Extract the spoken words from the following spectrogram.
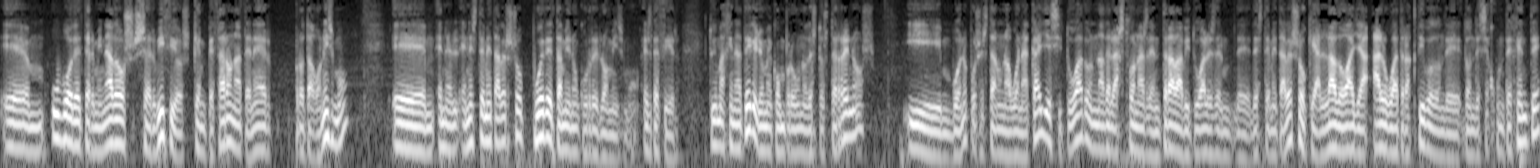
eh, hubo determinados servicios que empezaron a tener protagonismo, eh, en, el, en, este metaverso puede también ocurrir lo mismo. Es decir, tú imagínate que yo me compro uno de estos terrenos y, bueno, pues está en una buena calle, situado en una de las zonas de entrada habituales de, este metaverso, que al lado haya algo atractivo donde, donde se junte gente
